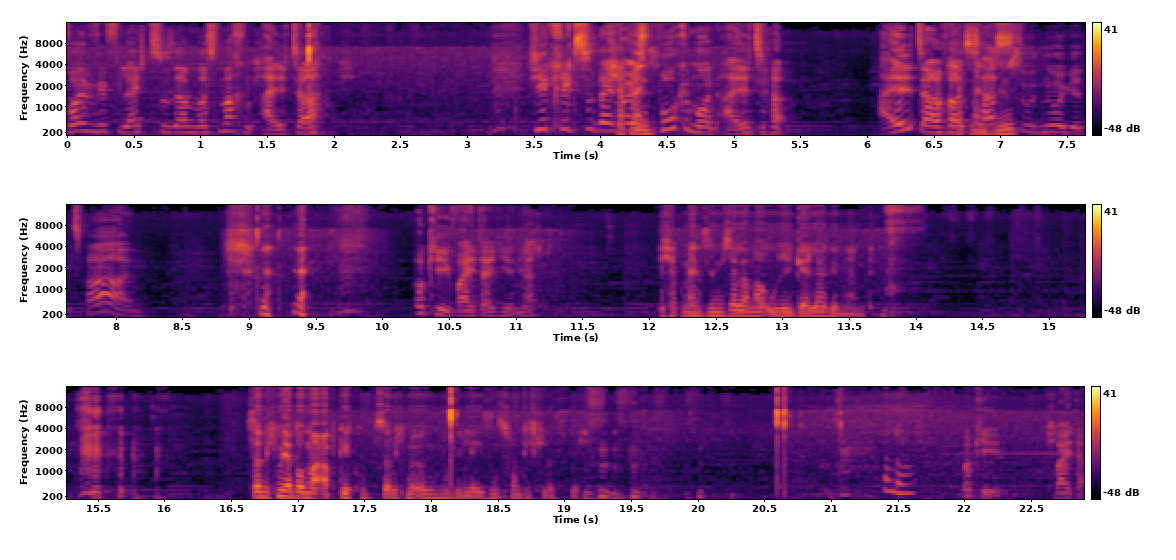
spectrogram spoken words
wollen wir vielleicht zusammen was machen, Alter? Hier kriegst du dein neues Pokémon, Alter. Alter, was hast du nur getan? Okay, weiter hier, ne? Ich habe meinen Simsalama Uri Geller genannt. Das habe ich mir aber mal abgeguckt, das habe ich mal irgendwo gelesen, das fand ich lustig. Hallo. Okay, weiter.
